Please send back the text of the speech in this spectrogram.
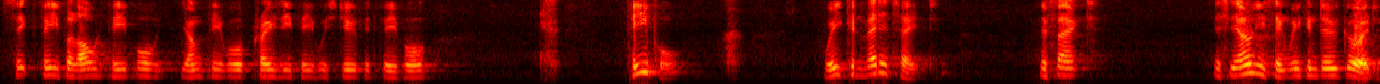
sick people, old people, young people, crazy people, stupid people. People. We can meditate. In fact, it's the only thing we can do good.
